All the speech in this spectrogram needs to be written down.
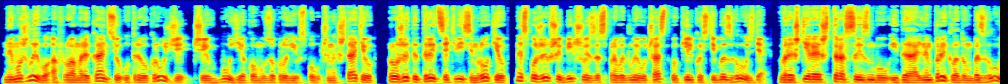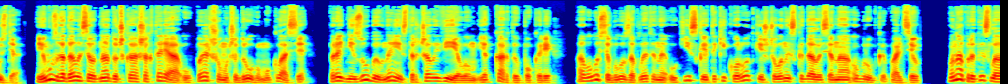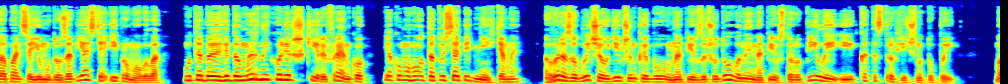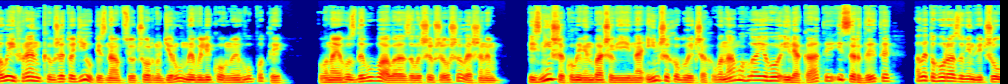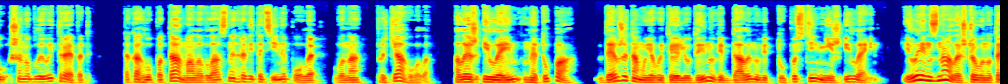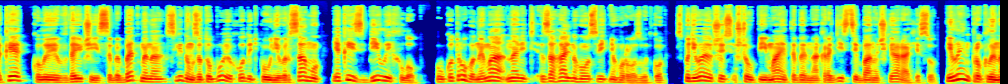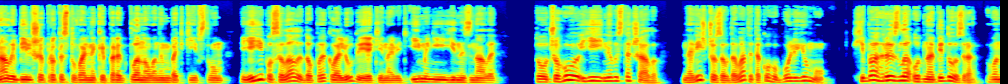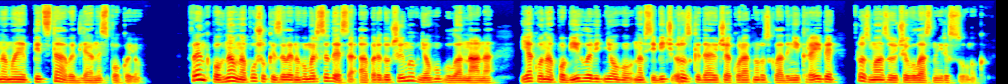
Неможливо афроамериканцю у триокружжі чи в будь-якому з округів Сполучених Штатів прожити 38 років, не споживши більшої за справедливу частку кількості безглуздя. Врешті-решт, расизм був ідеальним прикладом безглуздя. Йому згадалася одна дочка шахтаря у першому чи другому класі. Передні зуби в неї стирчали віялом, як карти в покері, а волосся було заплетене у кіски такі короткі, що вони скидалися на обрубки пальців. Вона притисла пальця йому до зап'ястя і промовила У тебе гидомирний колір шкіри, Френко, як у мого татуся під нігтями. Вираз обличчя у дівчинки був напівзачудований, напівсторопілий і катастрофічно тупий. Малий Френк вже тоді упізнав цю чорну діру невиліковної глупоти. Вона його здивувала, залишивши ошелешеним. Пізніше, коли він бачив її на інших обличчях, вона могла його і лякати, і сердити, але того разу він відчув шанобливий трепет. Така глупота мала власне гравітаційне поле, вона притягувала. Але ж Ілейн не тупа. Де вже там уявити людину віддалену від тупості, ніж Ілейн? Ілейн знала, що воно таке, коли, вдаючи із себе Бетмена, слідом за тобою ходить по універсаму якийсь білий хлоп, у котрого нема навіть загального освітнього розвитку, сподіваючись, що впіймає тебе на крадісці баночки арахісу. Ілейн проклинали більше протестувальники перед планованим батьківством, її посилали до пекла люди, які навіть імені її не знали. То чого їй не вистачало? Навіщо завдавати такого болю йому? Хіба гризла одна підозра, вона має підстави для неспокою. Френк погнав на пошуки зеленого Мерседеса, а перед очима в нього була нана, як вона побігла від нього, на всібіч розкидаючи акуратно розкладені крейди, розмазуючи власний рисунок.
